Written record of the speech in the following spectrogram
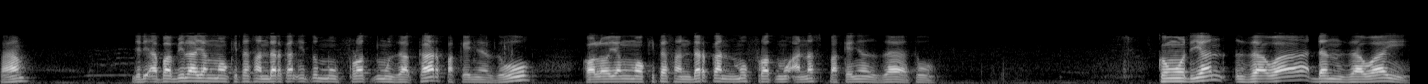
Paham? Jadi apabila yang mau kita sandarkan itu mufrad muzakkar pakainya zu. Kalau yang mau kita sandarkan mufrad muannas pakainya zatu. Kemudian zawa dan zawai.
